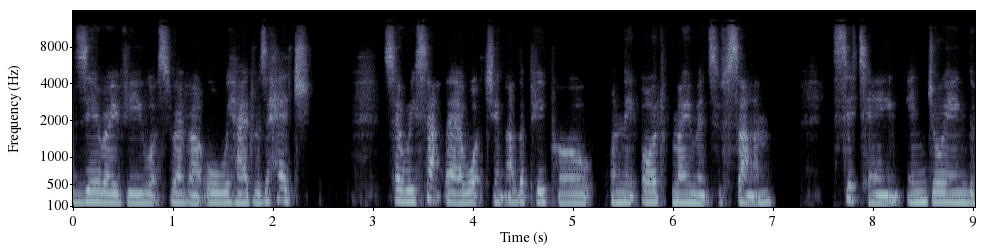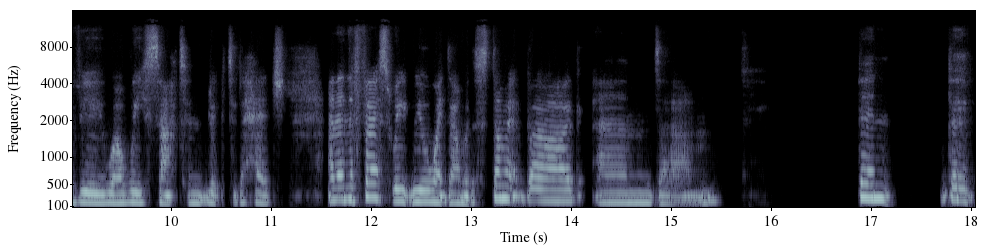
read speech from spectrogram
zero view whatsoever. All we had was a hedge. So we sat there watching other people on the odd moments of sun sitting enjoying the view while we sat and looked at the hedge and then the first week we all went down with a stomach bug and um, then the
